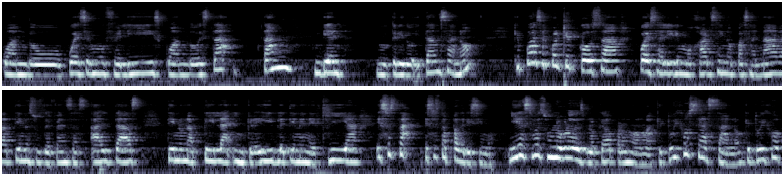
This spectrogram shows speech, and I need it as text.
cuando puede ser muy feliz, cuando está tan bien nutrido y tan sano que puede hacer cualquier cosa, puede salir y mojarse y no pasa nada, tiene sus defensas altas, tiene una pila increíble, tiene energía, eso está, eso está padrísimo. Y eso es un logro desbloqueado para una mamá. Que tu hijo sea sano, que tu hijo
